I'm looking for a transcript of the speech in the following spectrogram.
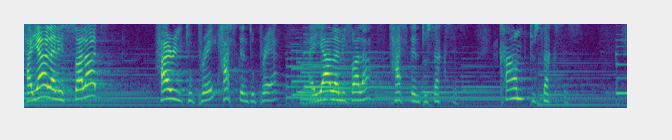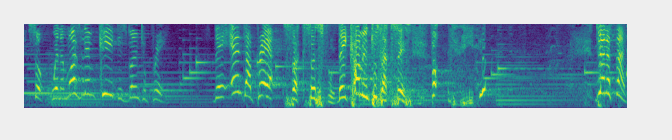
Hayal al salat, hurry to pray, hasten to prayer. Hayal al falah, hasten to success. Come to success. So when a Muslim kid is going to pray, they enter prayer successful. They come into success. For, do you understand?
